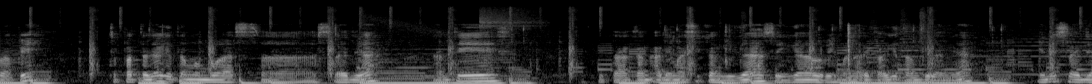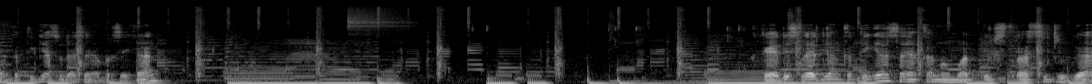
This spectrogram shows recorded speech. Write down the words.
rapi. Cepat saja kita membuat uh, slide ya. Nanti kita akan animasikan juga sehingga lebih menarik lagi tampilannya. Ini slide yang ketiga sudah saya bersihkan. Oke di slide yang ketiga saya akan membuat ilustrasi juga.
